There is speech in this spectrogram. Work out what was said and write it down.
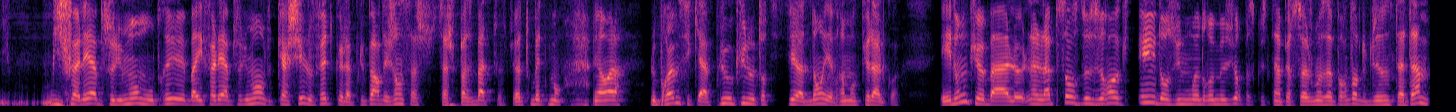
il, fallait absolument montrer, bah, il fallait absolument cacher le fait que la plupart des gens sachent, sachent pas se battre, tu vois, tout bêtement. Et voilà. Le problème, c'est qu'il n'y a plus aucune authenticité là-dedans, il y a vraiment que dalle, quoi. Et donc, euh, bah, l'absence de The Rock et dans une moindre mesure, parce que c'était un personnage moins important de Jason Statham,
